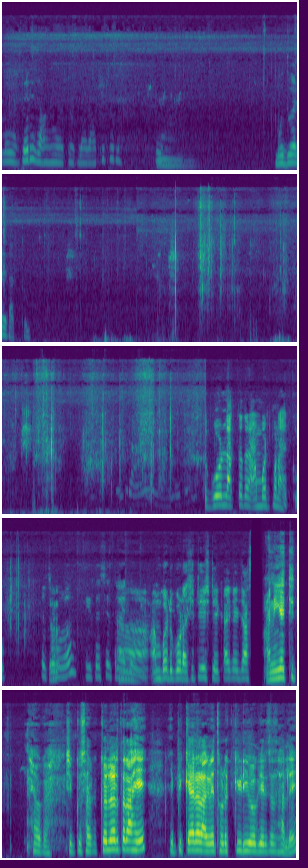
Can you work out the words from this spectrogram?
मग घरी जाऊन ना बुधवारी टाकतो. गोड लागतात आणि आंबट पण आहेत खूप. त्याच्यामुळं ती तसेच राहिली. हा, आंबट गोड अशी टेस्ट आहे. काय काय जास्त आणि याची हे बघा चिक्कू सारखं कलर तर आहे. हे पिकायला लागले थोडं किडी वगैरेच झालंय.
